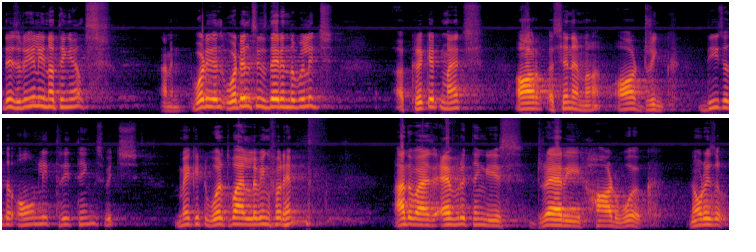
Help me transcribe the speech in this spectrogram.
There's really nothing else. I mean, what, is, what else is there in the village? A cricket match or a cinema or drink. These are the only three things which make it worthwhile living for him Otherwise, everything is dreary, hard work, no result.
